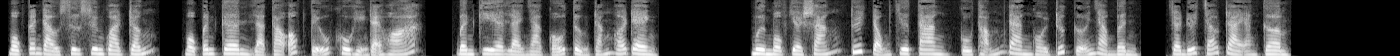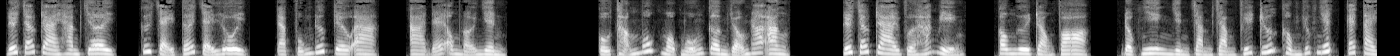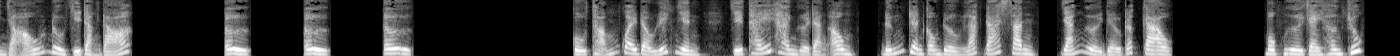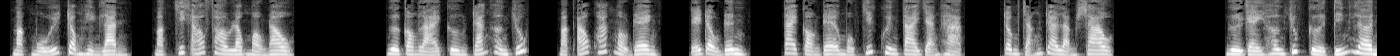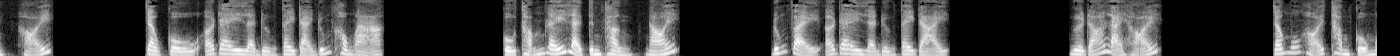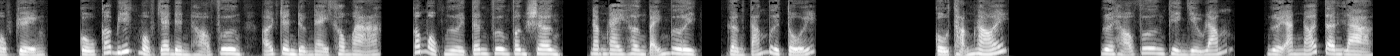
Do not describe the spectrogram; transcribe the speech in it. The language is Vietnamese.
Một kênh đào xưa xuyên qua trấn, một bên kênh là cao ốc tiểu khu hiện đại hóa, bên kia là nhà cổ tường trắng ngói đen. 11 giờ sáng, tuyết động chưa tan, cụ thẩm đang ngồi trước cửa nhà mình, cho đứa cháu trai ăn cơm. Đứa cháu trai ham chơi, cứ chạy tới chạy lui, đạp vũng nước kêu a, a để ông nội nhìn. Cụ thẩm múc một muỗng cơm dỗ nó ăn. Đứa cháu trai vừa há miệng, con ngươi tròn vo, đột nhiên nhìn chằm chằm phía trước không nhúc nhích, cái tay nhỏ đu chỉ đằng đó. Ừ, ừ, ừ. Cụ thẩm quay đầu liếc nhìn, chỉ thấy hai người đàn ông, đứng trên con đường lát đá xanh, dáng người đều rất cao. Một người gầy hơn chút, mặt mũi trông hiền lành, mặc chiếc áo phao lông màu nâu. Người còn lại cường tráng hơn chút, mặc áo khoác màu đen, để đầu đinh, tay còn đeo một chiếc khuyên tai dạng hạt, trông chẳng ra làm sao. Người gầy hơn chút cười tiến lên, hỏi. Chào cụ, ở đây là đường Tây Đại đúng không ạ? Cụ thẩm lấy lại tinh thần, nói. Đúng vậy, ở đây là đường Tây Đại. Người đó lại hỏi. Cháu muốn hỏi thăm cụ một chuyện, cụ có biết một gia đình họ Vương ở trên đường này không ạ? Có một người tên Vương Vân Sơn, năm nay hơn 70, gần 80 tuổi. Cụ thẩm nói. Người họ Vương thì nhiều lắm, người anh nói tên là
